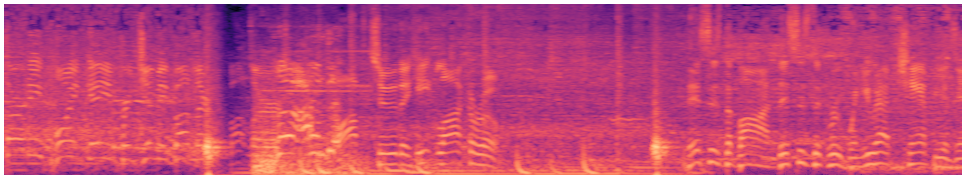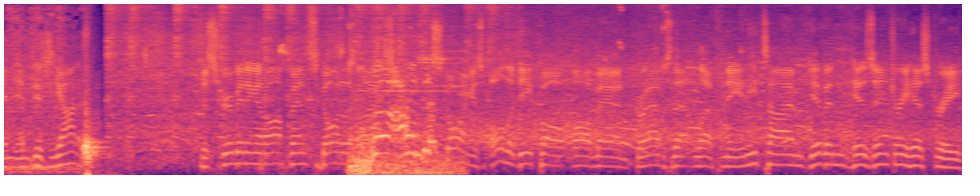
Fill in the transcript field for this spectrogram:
30-point game for Jimmy Butler. Butler off to the Heat locker room. This is the bond. This is the group. When you have champions and, and just Giannis. Distributing an offense, going to the glass. Scoring is Oladipo. Oh, man, grabs that left knee. Anytime, given his injury history,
